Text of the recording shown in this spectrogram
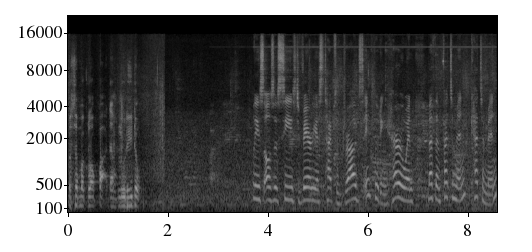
bersama kelopak dan peluru hidup. Police also seized various types of drugs, including heroin, methamphetamine, ketamine,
